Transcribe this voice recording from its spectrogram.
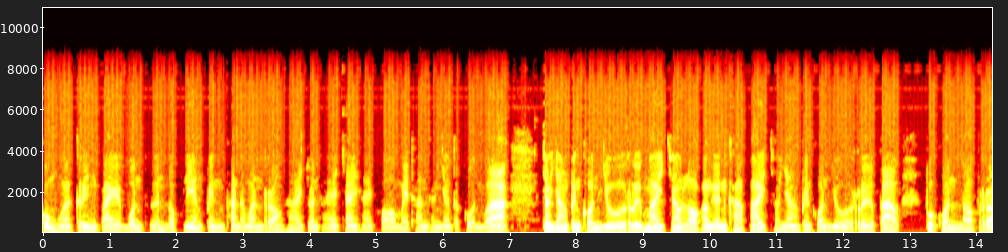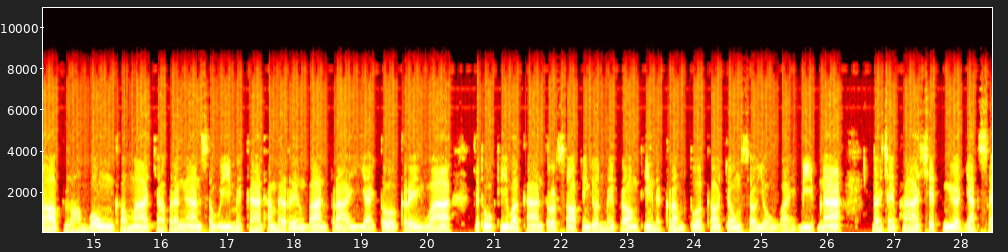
กุมหัวกริ้งไปบนพื้นหลบเลี่ยงเป็นพันวันร้องไห้จนหายใจหายคอไม่ทันทั้งยังตะโกนว่าเจ้ายังเป็นคนอยู่หรือไม่ เจ้าหลอกเอาเงินข้าไป เจ้ายังเป็นคนอยู่หรือเปล่า ผู้คนรอบรอบล้อมวงเข้ามาเจ้าพนักงานสวีไม่กล้าทำให้เรื่องบานปลายใหญ่โตเกรงว่าจะถูกที่ว่าการตรวจสอบยังยนไม่ปรองทิ้งและคร่อมตัวเกาจ้องเสยงไว้บีบหน้า และใช้ผ้าเช็ดเหงื่อยัดใส่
